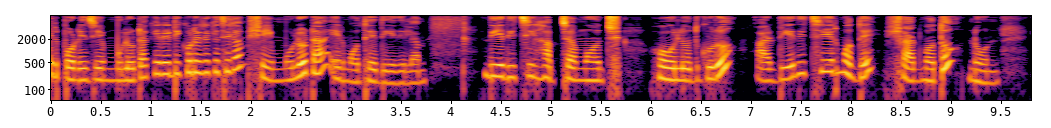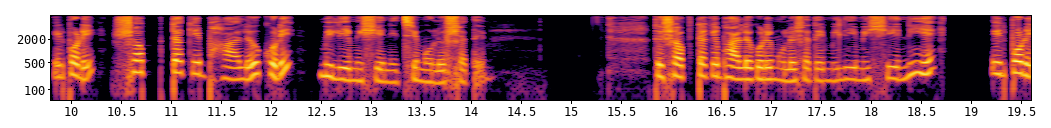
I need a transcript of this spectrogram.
এরপরে যে মূলোটাকে রেডি করে রেখেছিলাম, সেই মূলোটা এর মধ্যে দিয়ে দিলাম। দিয়ে দিচ্ছি হাফ চামচ হলুদ গুঁড়ো আর দিয়ে দিচ্ছি এর মধ্যে স্বাদ মতো নুন। এরপরে সবটাকে ভালো করে মিলিয়ে মিশিয়ে নিচ্ছি মূলোর সাথে। তো সবটাকে ভালো করে মূলোর সাথে মিলিয়ে মিশিয়ে নিয়ে এরপরে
